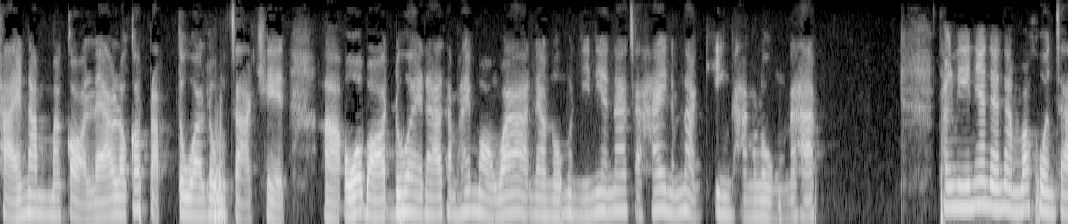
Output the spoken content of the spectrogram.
ขายนำมาก่อนแล้ว แล้วก็ปรับตัวลงจากเขตโอเวอร์บอทด้วยนะคะทำให้มองว่าแนวโน้มวันนี้เนี่ยน่าจะให้น้ำหนักอิงทางลงนะคะทั้งนี้เนี่ยแนะนำว่าควรจะ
